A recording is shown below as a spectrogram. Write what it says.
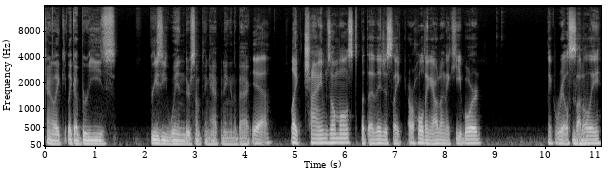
kind of like like a breeze, breezy wind or something happening in the back. yeah like chimes almost but then they just like are holding out on a keyboard like real subtly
